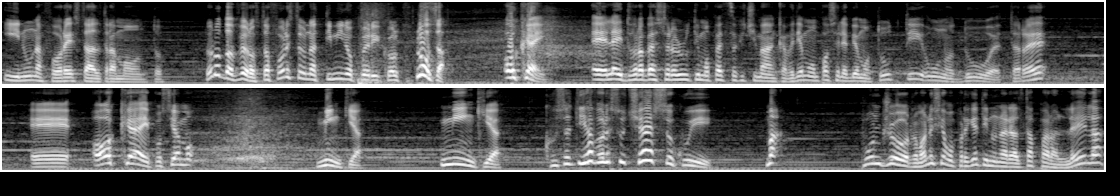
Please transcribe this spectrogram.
in una foresta al tramonto. Però davvero, sta foresta è un attimino pericolosa. Ok. E lei dovrebbe essere l'ultimo pezzo che ci manca. Vediamo un po' se li abbiamo tutti. Uno, due, tre. E... Ok, possiamo... Minchia. Minchia. Cosa diavolo è successo qui? Ma... Buongiorno, ma noi siamo praticamente in una realtà parallela?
